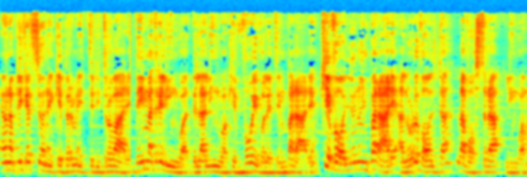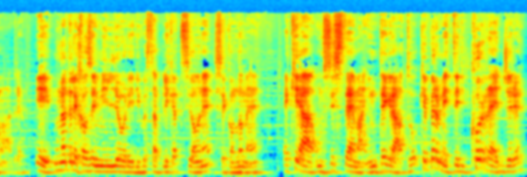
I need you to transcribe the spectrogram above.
è un'applicazione che permette di trovare dei madrelingua della lingua che voi volete imparare che vogliono imparare a loro volta la vostra lingua madre. E una delle cose migliori di questa applicazione, secondo me, è che ha un sistema integrato che permette di correggere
